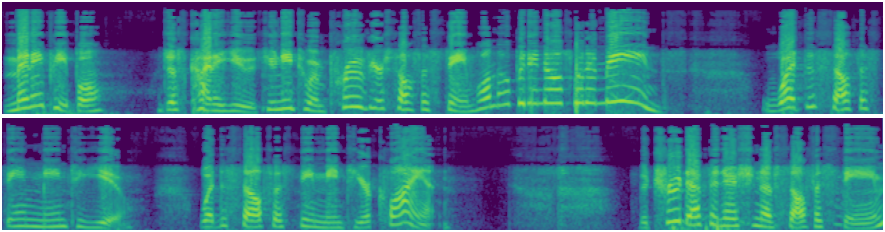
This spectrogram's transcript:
Many people just kind of use. You need to improve your self-esteem. Well, nobody knows what it means. What does self-esteem mean to you? What does self-esteem mean to your client? The true definition of self-esteem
